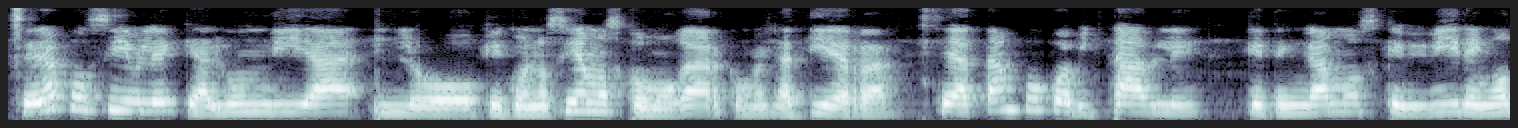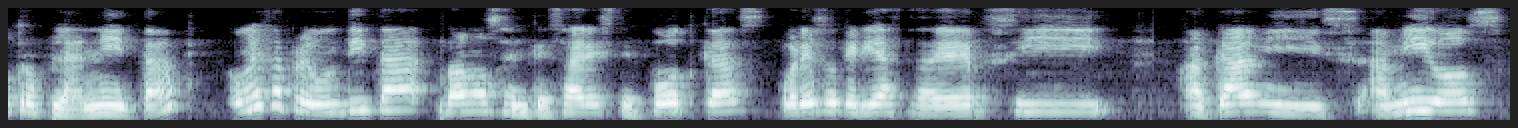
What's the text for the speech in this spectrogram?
¿Será posible que algún día lo que conocíamos como hogar, como es la Tierra, sea tan poco habitable que tengamos que vivir en otro planeta? Con esa preguntita vamos a empezar este podcast. Por eso quería saber si acá mis amigos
